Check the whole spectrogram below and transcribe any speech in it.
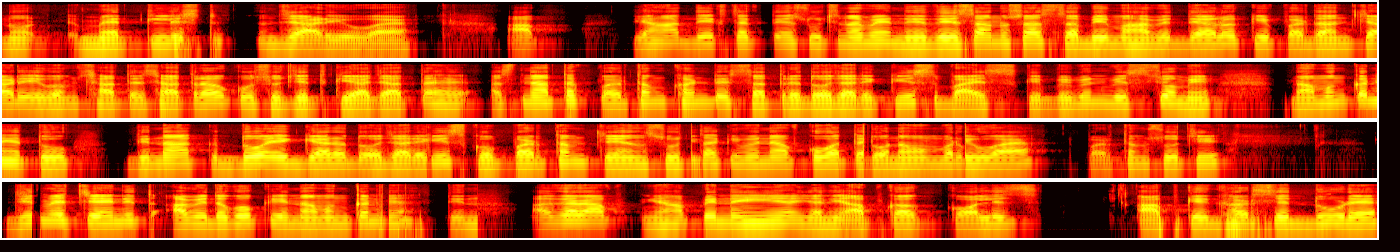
मेरिट लिस्ट जारी हुआ है। आप यहाँ देख सकते हैं सूचना में निर्देशानुसार सभी महाविद्यालयों के प्रधानाचार्य एवं छात्र छात्राओं को सूचित किया जाता है। स्नातक प्रथम खंड सत्र दो हज़ार इक्कीस बाईस के विभिन्न विषयों में नामांकन हेतु दिनांक दो ग्यारह दो हज़ार इक्कीस को प्रथम चयन सूची की मैंने आपको बताया, दो नवंबर हुआ है, प्रथम सूची, जिसमें चयनित आवेदकों के नामांकन है तीन। अगर आप यहाँ पे नहीं है, यानी आपका कॉलेज आपके घर से दूर है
